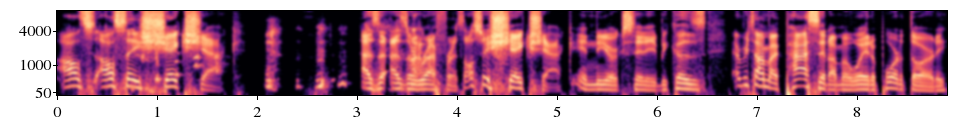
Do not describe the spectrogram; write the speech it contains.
I'll s- I'll say Shake Shack as a, as a reference. I'll say Shake Shack in New York City because every time I pass it on my way to Port Authority,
